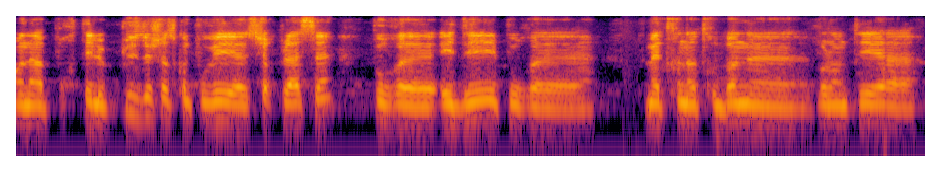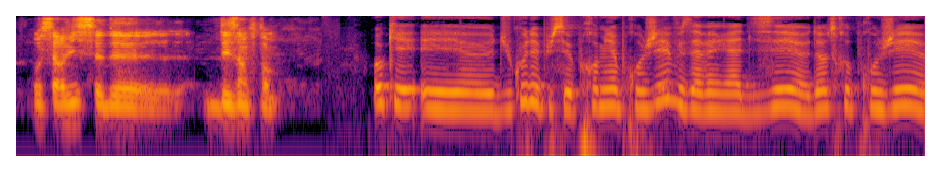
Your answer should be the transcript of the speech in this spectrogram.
on a apporté le plus de choses qu'on pouvait euh, sur place pour euh, aider, pour mettre notre bonne volonté au service des enfants. Ok, et du coup, depuis ce premier projet, vous avez réalisé d'autres projets,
